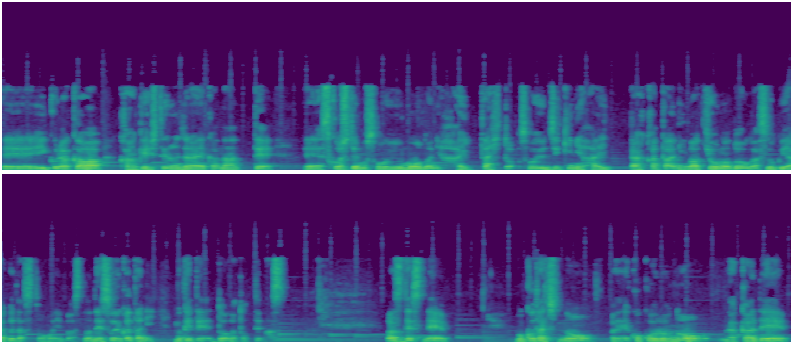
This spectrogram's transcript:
えー、いくらかは関係してるんじゃないかなって、えー、少しでもそういうモードに入った人、そういう時期に入った方には今日の動画すごく役立つと思いますので、そういう方に向けて動画撮ってます。まずですね、僕たちの、え心の中で、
